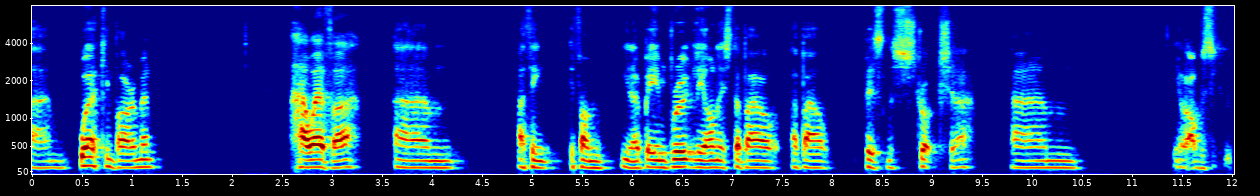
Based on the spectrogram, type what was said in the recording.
um, work environment. However, um, I think if I'm you know being brutally honest about about business structure, um, you know obviously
